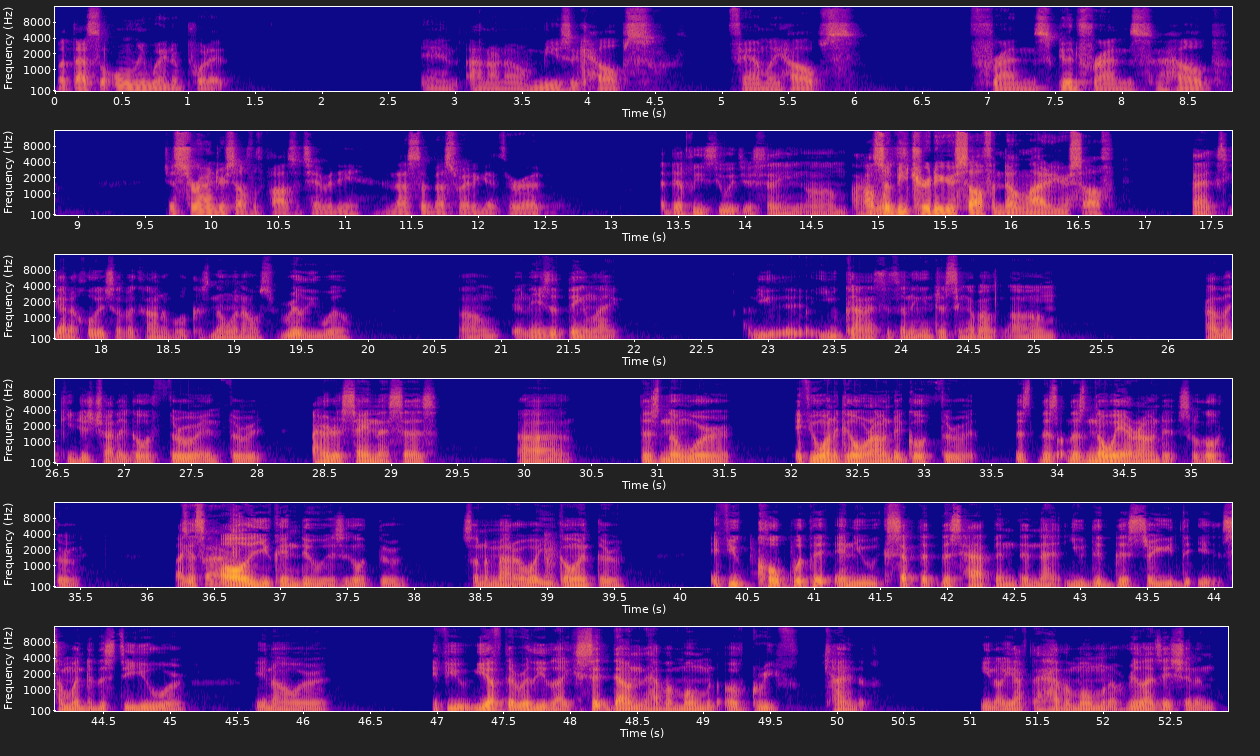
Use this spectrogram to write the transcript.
but that's the only way to put it. And I don't know, music helps, family helps, friends, good friends help. Just surround yourself with positivity, and that's the best way to get through it. I definitely see what you're saying. Um, I Also, be true to yourself and don't lie to yourself. facts. You gotta hold yourself accountable because no one else really will. Um, and here's the thing, like, you you kind of said something interesting about um, how like you just try to go through it and through it. I heard a saying that says, uh, "There's nowhere if you want to go around it, go through it. There's there's there's no way around it, so go through it. Like It's it's all you can do is go through it. So no matter what you're going through, if you cope with it and you accept that this happened and that you did this or you did, someone did this to you or you know or if you you have to really like sit down and have a moment of grief kind of you know you have to have a moment of realization and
